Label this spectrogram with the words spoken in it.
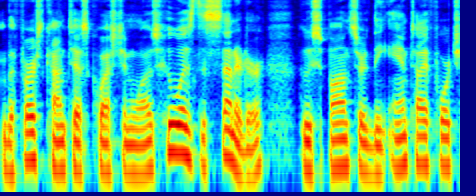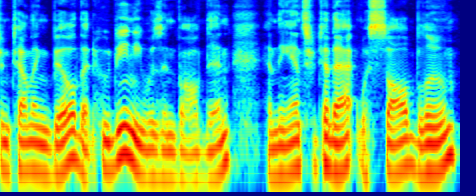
The first contest question was Who was the senator who sponsored the anti fortune telling bill that Houdini was involved in? And the answer to that was Sol Bloom.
